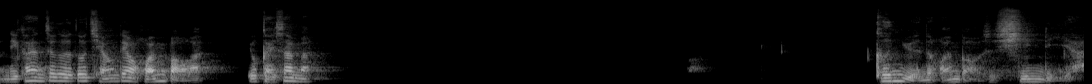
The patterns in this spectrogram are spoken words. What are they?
你看这个都强调环保啊，有改善吗？根源的环保是心理呀！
